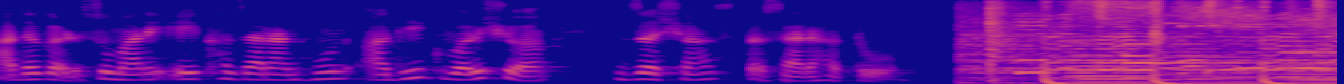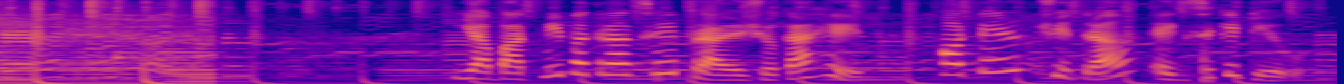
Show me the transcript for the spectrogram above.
हा दगड सुमारे एक हजारांहून अधिक वर्ष जशास तसा राहतो. या बातमीपत्राचे प्रायोजक आहेत हॉटेल चित्रा एक्झिक्युटिव्ह.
